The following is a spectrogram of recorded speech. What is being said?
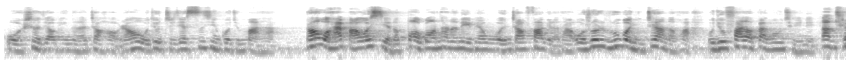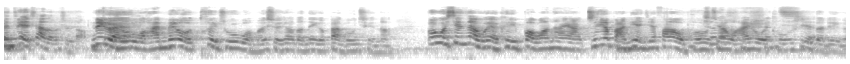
我社交平台的账号，然后我就直接私信过去骂他，然后我还把我写的曝光他的那篇文章发给了他。我说如果你这样的话，我就发到办公群里，让全天下都知道。那个时候我还没有退出我们学校的那个办公群呢。包括现在我也可以曝光他呀，直接把链接发到我朋友圈，我还有我同事的这个，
